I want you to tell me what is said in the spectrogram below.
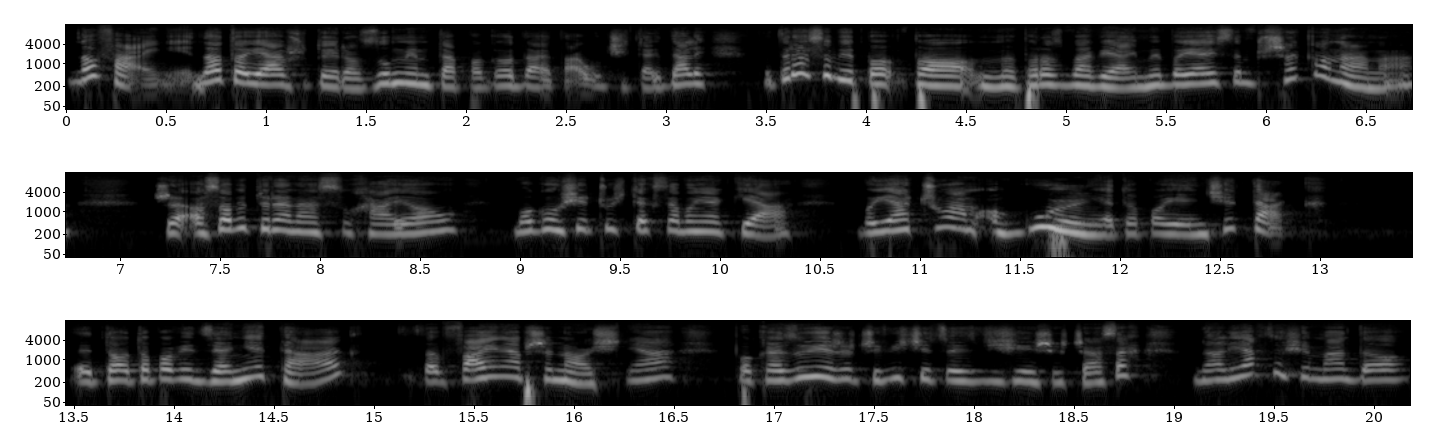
No fajnie, no to ja już tutaj rozumiem, ta pogoda, ta łódź i tak dalej. To teraz sobie po, po, porozmawiajmy, bo ja jestem przekonana, że osoby, które nas słuchają, mogą się czuć tak samo jak ja, bo ja czułam ogólnie to pojęcie tak, to, to powiedzenie tak, to fajna przenośnia, pokazuje rzeczywiście, co jest w dzisiejszych czasach, no ale jak to się ma do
